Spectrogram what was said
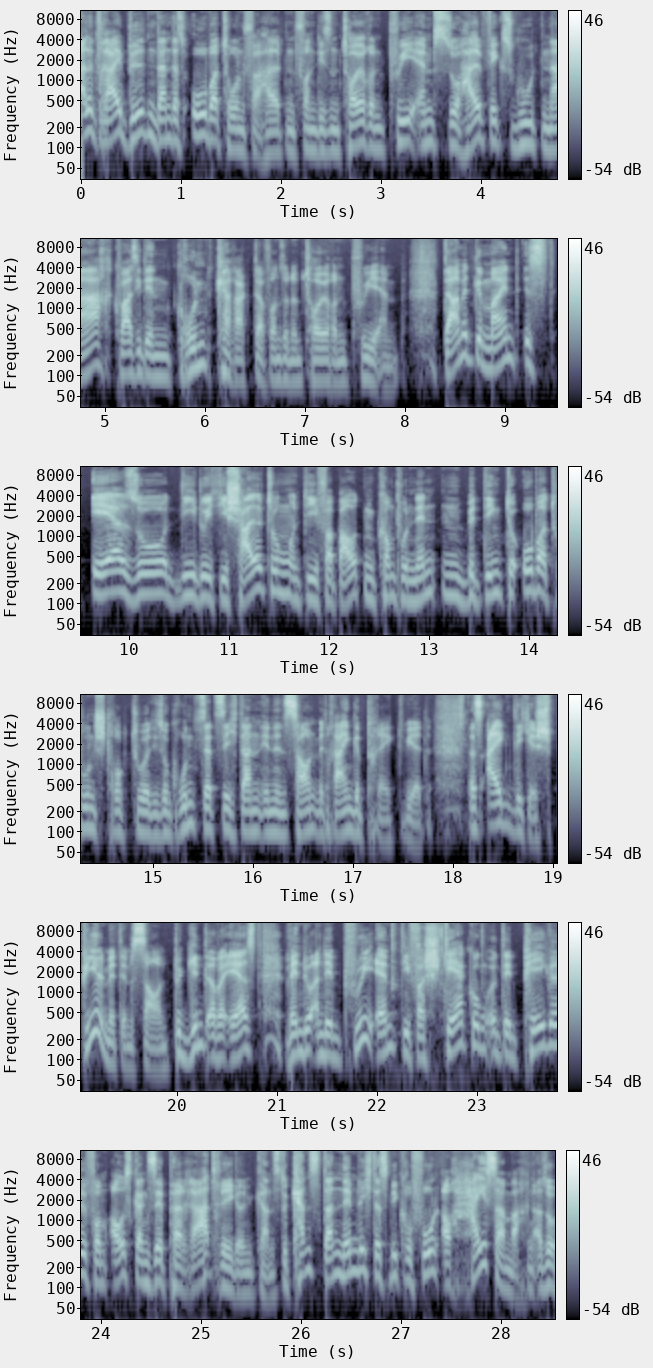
Alle drei bilden dann das Obertonverhalten von diesen teuren Preamps so halbwegs gut nach, quasi den Grundcharakter von so einem teuren Preamp. Damit gemeint ist eher so die durch die Schaltung und die verbauten Komponenten bedingte Obertonstruktur, die so grundsätzlich dann in den Sound mit reingeprägt wird. Das eigentliche Spiel mit dem Sound beginnt aber erst, wenn du an dem Preamp die Verstärkung und den Pegel vom Ausgang separat regeln kannst. Du kannst dann nämlich das Mikrofon auch heißer machen, also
